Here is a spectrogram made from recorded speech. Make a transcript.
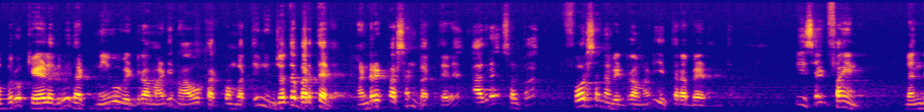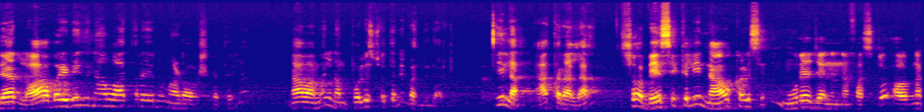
ಒಬ್ಬರು ಕೇಳಿದ್ರು ದಟ್ ನೀವು ವಿಡ್ರಾ ಮಾಡಿ ನಾವು ಕರ್ಕೊಂಬರ್ತೀವಿ ನಿಮ್ಮ ಜೊತೆ ಬರ್ತೇವೆ. ಹಂಡ್ರೆಡ್ ಪರ್ಸೆಂಟ್ ಬರ್ತೇವೆ. ಆದರೆ ಸ್ವಲ್ಪ ಫೋರ್ಸನ್ನು ವಿಡ್ರಾ ಮಾಡಿ ಈ ಥರ ಬೇಡ ಅಂತ. ಈ side fine when they are law abiding ನಾವು ಆ ಥರ ಏನು ಮಾಡೋ ಅವಶ್ಯಕತೆ ಇಲ್ಲ. ನಾವು ಆಮೇಲೆ ನಮ್ಮ ಪೊಲೀಸ್ ಜೊತೆನೆ ಬಂದಿದ್ದಾರೆ. ಇಲ್ಲ, ಆ ಥರ ಅಲ್ಲ. ಸೊ ಬೇಸಿಕಲಿ ನಾವು ಕಳಿಸಿದ್ದು ಮೂರೇ ಜನನ ಫಸ್ಟು ಅವ್ರನ್ನ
